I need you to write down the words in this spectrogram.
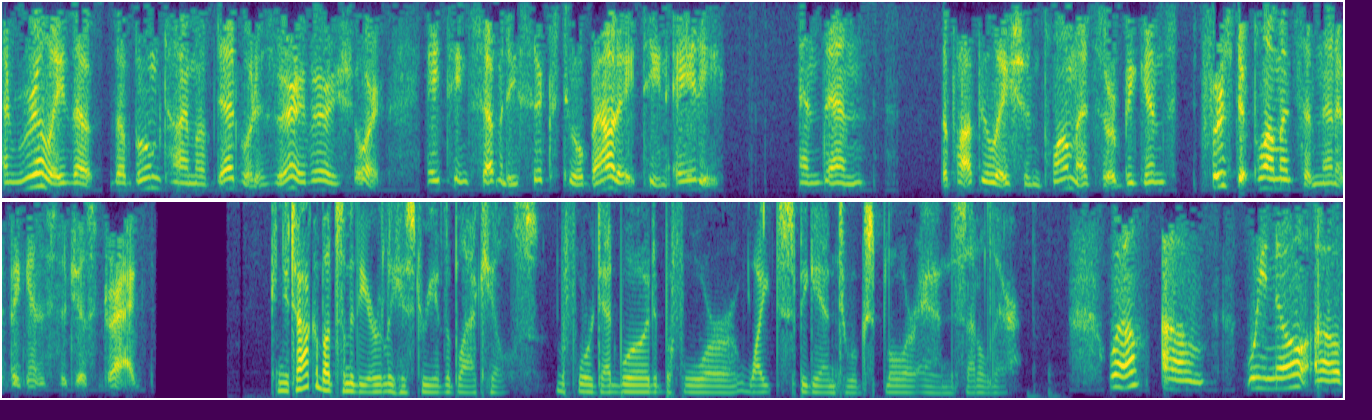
And really, the the boom time of Deadwood is very, very short, 1876 to about 1880, and then the population plummets or begins. First, it plummets, and then it begins to just drag. Can you talk about some of the early history of the Black Hills before Deadwood, before whites began to explore and settle there? Well, um, we know of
